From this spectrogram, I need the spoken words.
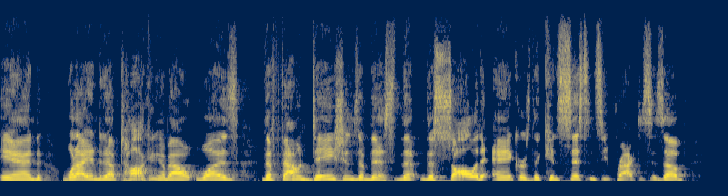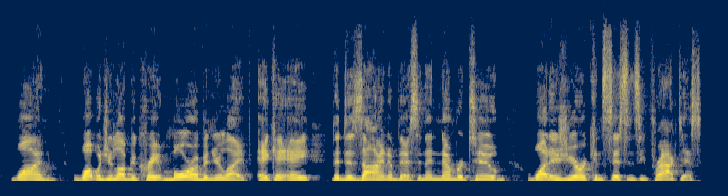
And what I ended up talking about was the foundations of this, the, the solid anchors, the consistency practices of one, what would you love to create more of in your life? AKA the design of this. And then number two, what is your consistency practice?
